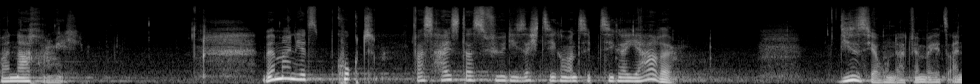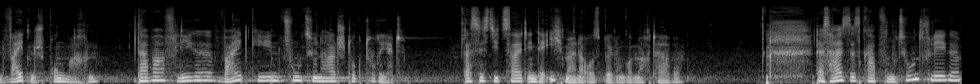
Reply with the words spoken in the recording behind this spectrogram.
war nachrangig. Wenn man jetzt guckt, was heißt das für die 60er und 70er Jahre? Dieses Jahrhundert, wenn wir jetzt einen weiten Sprung machen, da war Pflege weitgehend funktional strukturiert. Das ist die Zeit, in der ich meine Ausbildung gemacht habe. Das heißt, es gab Funktionspflege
